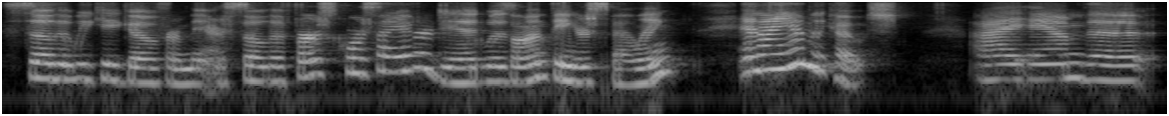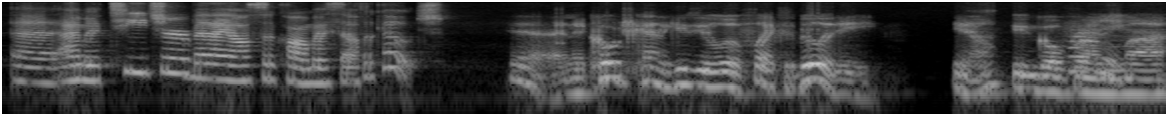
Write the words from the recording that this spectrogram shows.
so that we could go from there. So the first course I ever did was on finger spelling, and I am the coach. I am the uh, I'm a teacher, but I also call myself a coach. Yeah, and a coach kind of gives you a little flexibility. You know, you can go from right. uh,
